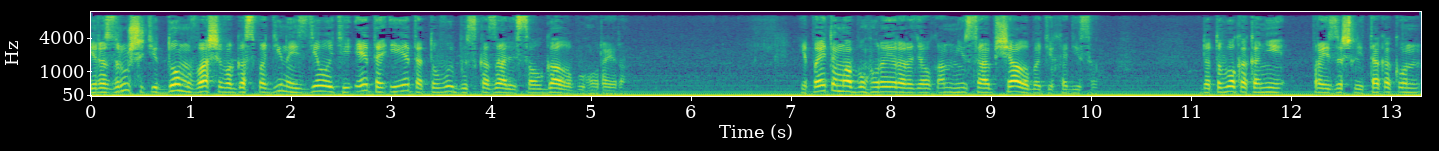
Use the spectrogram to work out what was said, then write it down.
и разрушите дом вашего господина и сделаете это и это, то вы бы сказали, солгал Абу Гурейра. И поэтому Абу радиалхан не сообщал об этих хадисах до того, как они произошли, так как он,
